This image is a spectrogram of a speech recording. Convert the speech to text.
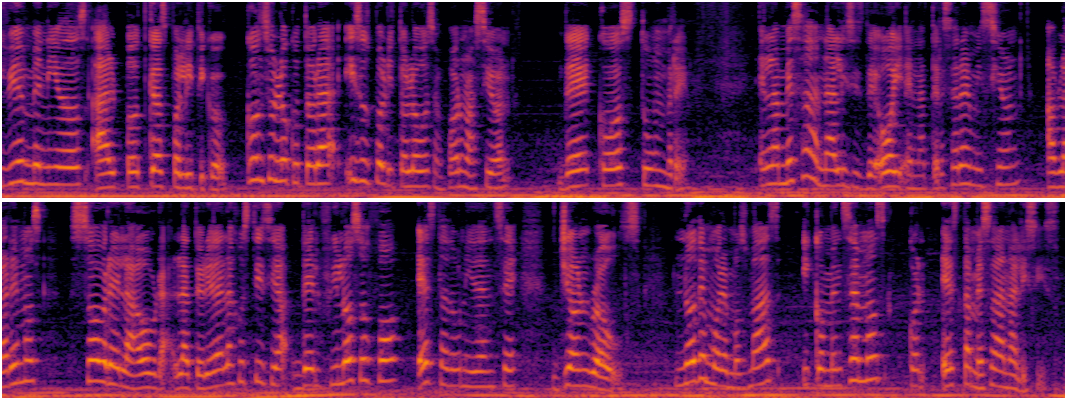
Bienvenidos al podcast político con su locutora y sus politólogos en formación de costumbre. En la mesa de análisis de hoy, en la tercera emisión, hablaremos sobre la obra La teoría de la justicia del filósofo estadounidense John Rawls. No demoremos más y comencemos con esta mesa de análisis.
